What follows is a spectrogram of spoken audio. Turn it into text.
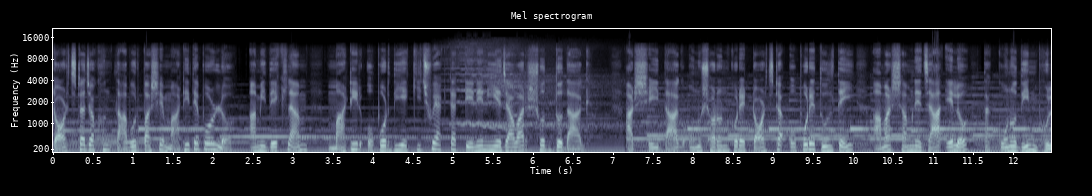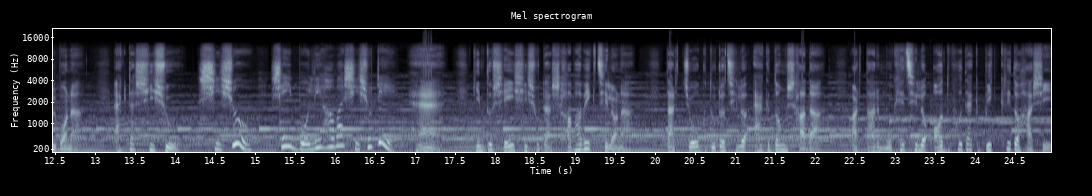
টর্চটা যখন তাঁবুর পাশে মাটিতে পড়ল, আমি দেখলাম মাটির ওপর দিয়ে কিছু একটা টেনে নিয়ে যাওয়ার সদ্য দাগ। আর সেই দাগ অনুসরণ করে টর্চটা ওপরে তুলতেই আমার সামনে যা এলো তা কোনো দিন ভুলব না। একটা শিশু। শিশু? সেই বলি হওয়া শিশুটি? হ্যাঁ কিন্তু সেই শিশুটা স্বাভাবিক ছিল না। তার চোখ দুটো ছিল একদম সাদা আর তার মুখে ছিল অদ্ভুত এক বিকৃত হাসি।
